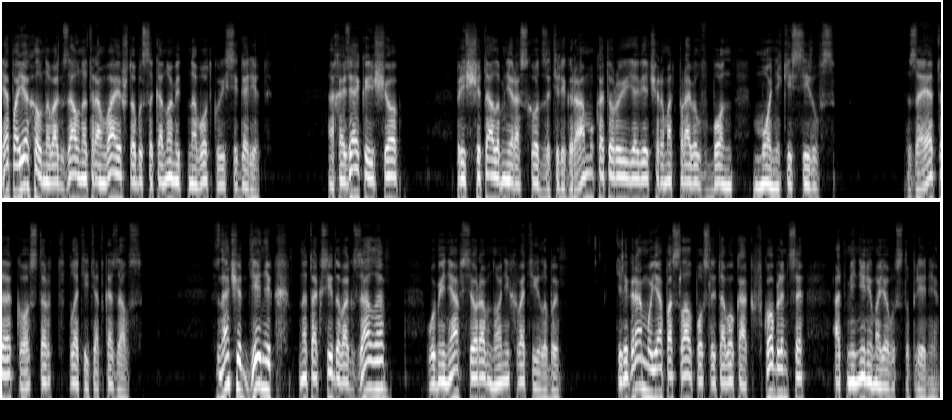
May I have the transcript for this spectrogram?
Я поехал на вокзал на трамвае, чтобы сэкономить на водку и сигарет. А хозяйка еще присчитала мне расход за телеграмму, которую я вечером отправил в Бонн Монике Силвс. За это Костерт платить отказался. Значит, денег на такси до вокзала у меня все равно не хватило бы. Телеграмму я послал после того, как в Кобленце отменили мое выступление.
